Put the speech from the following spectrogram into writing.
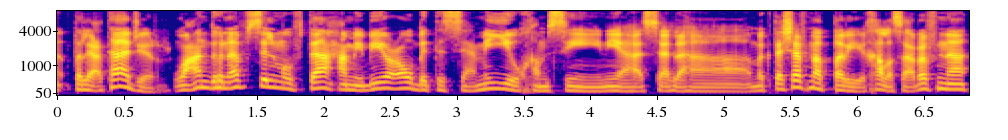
طلع تاجر وعنده نفس المفتاح عم يبيعه ب 950 يا سلام! اكتشفنا الطريق خلص عرفنا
